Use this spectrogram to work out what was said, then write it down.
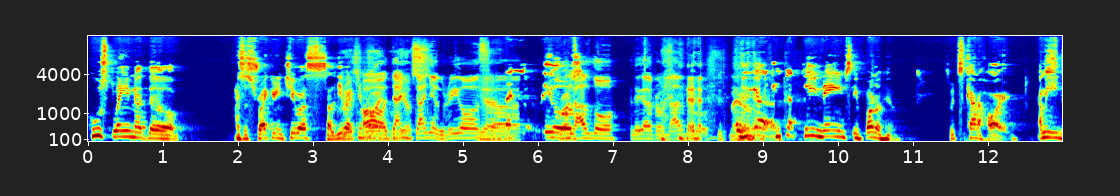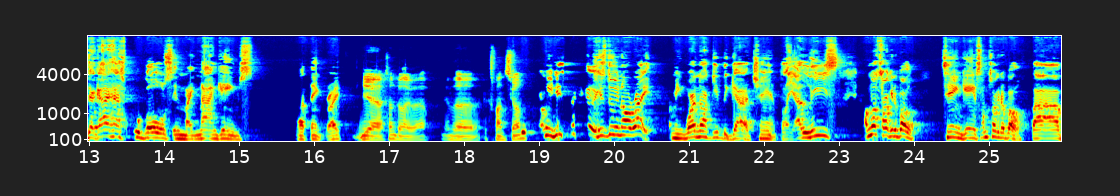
who's playing at the as a striker in Chivas. Saldivar. Rios. came Oh, back. Dan- Rios. Daniel Rios, Yeah. uh, Rios. Ronaldo. They got Ronaldo. Just He got, he got three names in front of him, so it's kind of hard. I mean, the guy has four goals in like nine games, I think, right? Yeah, something like that in the expansion. I mean, he's pretty good. He's doing all right. I mean, why not give the guy a chance? Like at least, I'm not talking about ten games. I'm talking about five,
